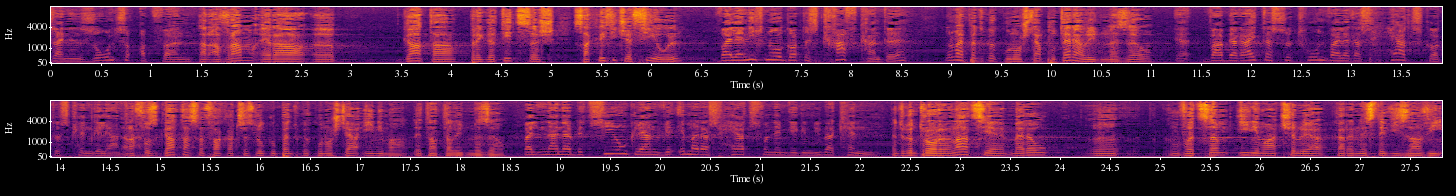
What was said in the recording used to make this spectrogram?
seinen Sohn zu opfern, Dar Avram era uh, gata, pregătit să-și sacrifice fiul, weil er nicht nur Gottes Kraft kannte, nu numai pentru că cunoștea puterea lui Dumnezeu, er war bereit, das zu tun, weil er das Herz Gottes kennengelernt dar a hat. fost gata să facă acest lucru pentru că cunoștea inima de Tatălui Dumnezeu. Weil in einer Beziehung lernen wir immer das Herz von dem Gegenüber kennen. Pentru că într-o relație mereu uh, învățăm inima celui care ne este vis-a-vis.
